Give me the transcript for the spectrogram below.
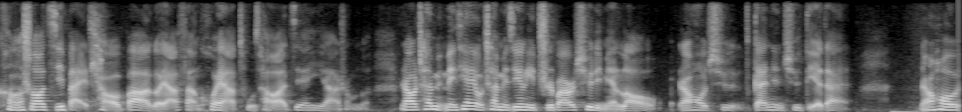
可能收到几百条 bug 呀、反馈啊、吐槽啊、建议啊什么的，然后产品每天有产品经理值班去里面捞，然后去赶紧去迭代。然后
